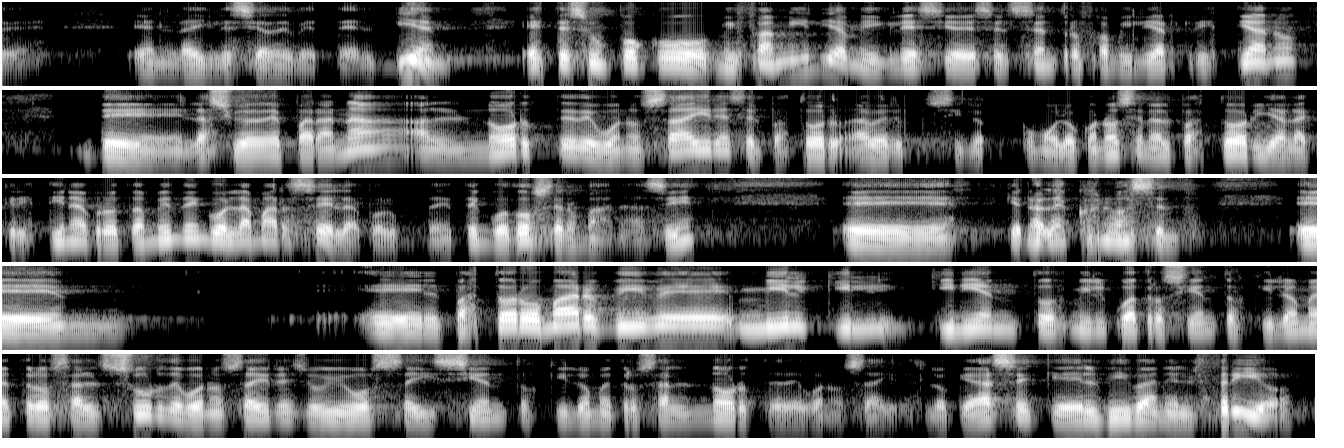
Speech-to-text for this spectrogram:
en la iglesia de Betel. Bien, esta es un poco mi familia, mi iglesia es el Centro Familiar Cristiano de la ciudad de Paraná, al norte de Buenos Aires, el pastor, a ver si como lo conocen al pastor y a la Cristina, pero también tengo la Marcela, tengo dos hermanas, ¿sí? Eh, que no la conocen. Eh, el pastor Omar vive 1.500, 1.400 kilómetros al sur de Buenos Aires, yo vivo 600 kilómetros al norte de Buenos Aires, lo que hace que él viva en el frío.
